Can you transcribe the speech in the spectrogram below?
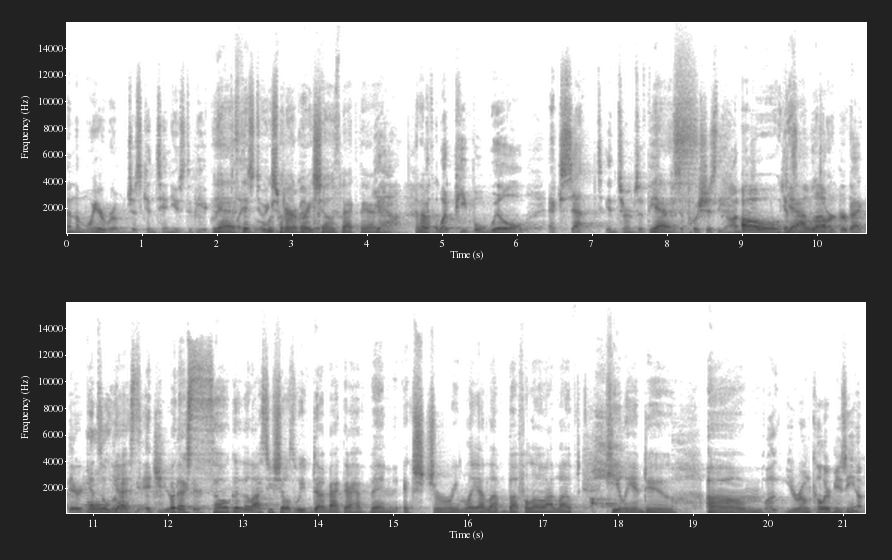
And the Moyer Room just continues to be a great yes place they, to we put on great with- shows back there Yeah, with what people will accept in terms of theater because Yes. it pushes the envelope. Oh, gets yeah, a I little love- darker back there. It gets a Oh, little yes. edgier but back they're there. so good. The last few shows we've done back there have been extremely. I love Buffalo. I loved Healy and Dew. Um, Well, your own color museum.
